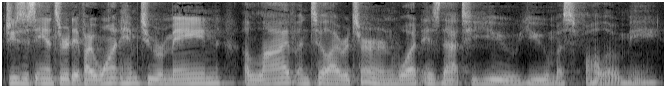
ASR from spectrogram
Jesus answered, If I want him to remain alive until I return, what is that to you? You must follow me.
